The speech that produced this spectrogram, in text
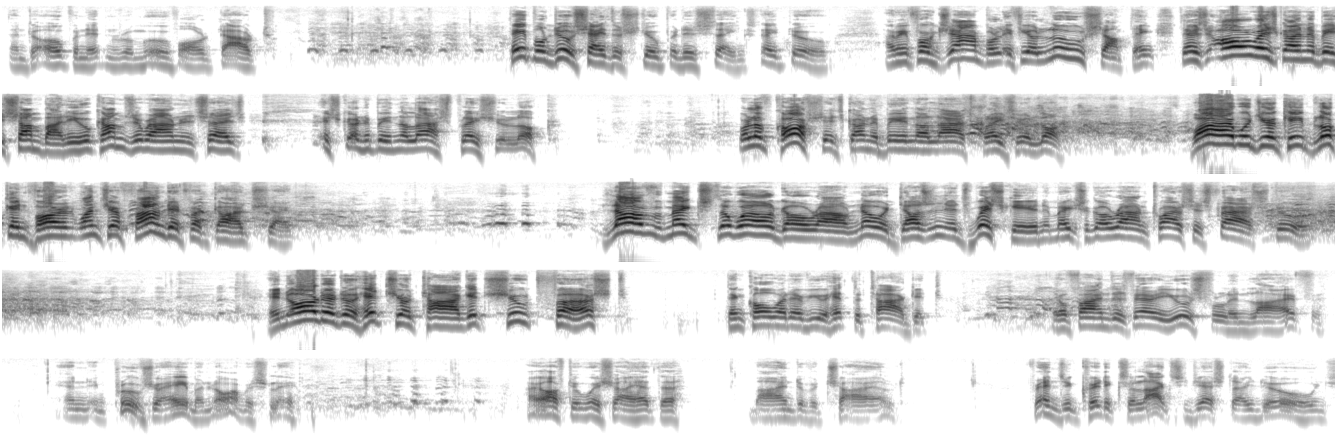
than to open it and remove all doubt. People do say the stupidest things, they do. I mean, for example, if you lose something, there's always going to be somebody who comes around and says, it's going to be in the last place you look. Well, of course, it's going to be in the last place you look. Why would you keep looking for it once you found it, for God's sake? Love makes the world go round. No, it doesn't. It's whiskey, and it makes it go round twice as fast, too. In order to hit your target, shoot first, then call whatever you hit the target. You'll find this very useful in life and improves your aim enormously. I often wish I had the mind of a child. Friends and critics alike suggest I do, in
